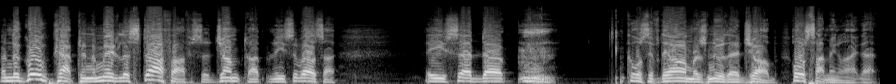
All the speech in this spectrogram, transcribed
And the group captain, the middle staff officer, jumped up and he said, Well, sir, he said, uh, Of course, if the armourers knew their job, or something like that,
